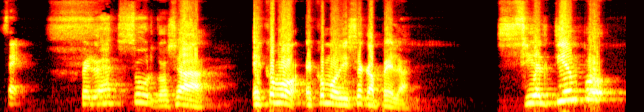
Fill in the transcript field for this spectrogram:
Sí. pero es absurdo, o sea, es como, es como dice Capela. Si el tiempo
